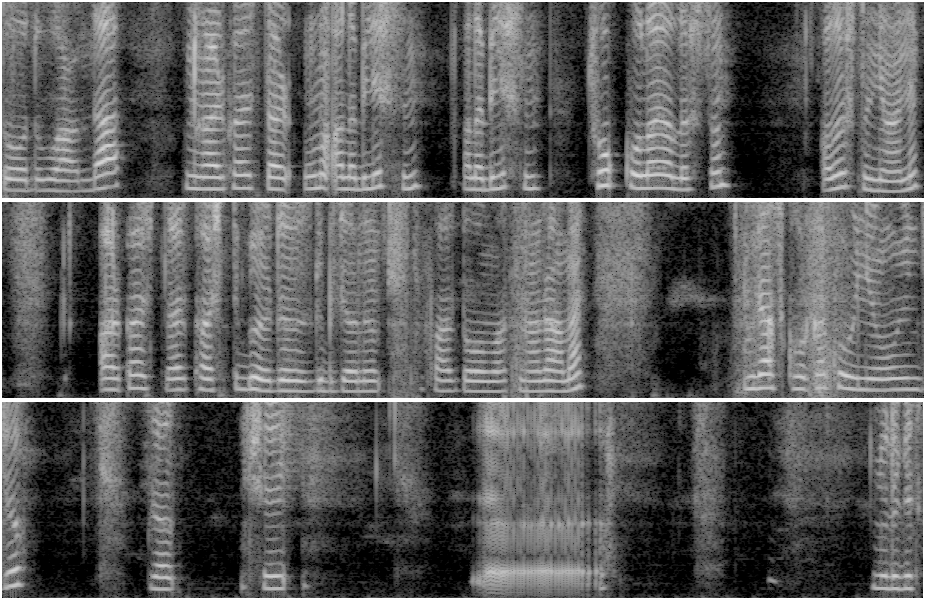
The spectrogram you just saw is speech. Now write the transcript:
doğdu bu anda. Arkadaşlar onu alabilirsin. Alabilirsin. Çok kolay alırsın. Alırsın yani. Arkadaşlar kaçtı gördüğünüz gibi canı fazla olmasına rağmen. Biraz korkak oynuyor oyuncu. Biraz şey eee, Böyle git.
